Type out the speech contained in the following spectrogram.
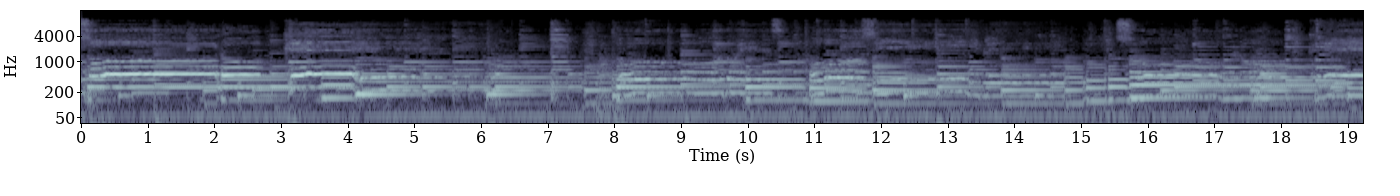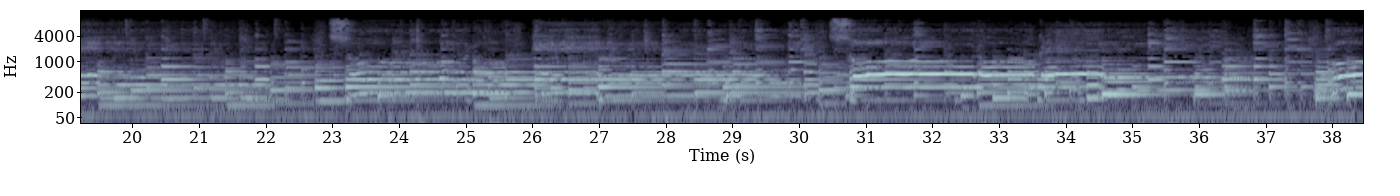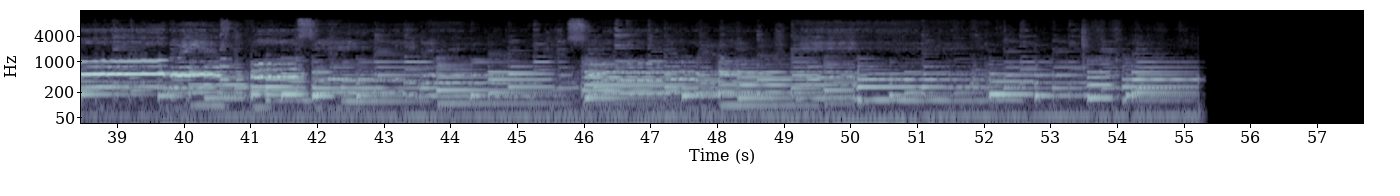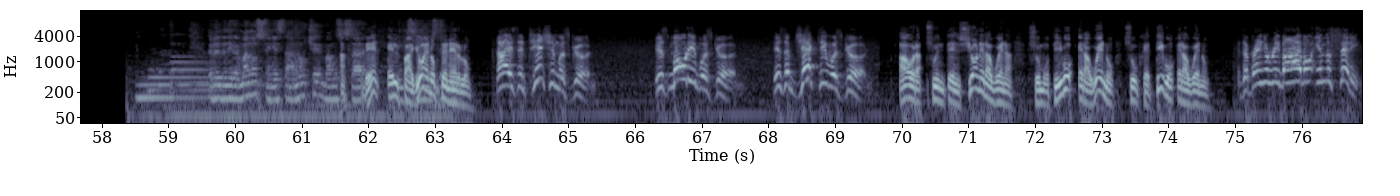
Solo vamos a estar. Ven, él falló en este- obtenerlo. Now, his intention was good. His motive was good. His objective was good. Ahora, su intención era buena, su motivo era bueno, su objetivo era bueno. To bring a revival in the city.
